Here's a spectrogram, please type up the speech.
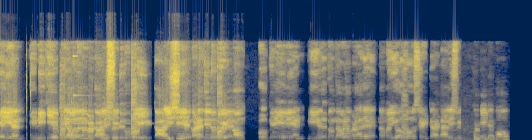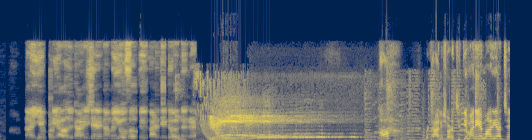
ஏலியன் இன்னைக்கு எப்படியாவது நம்ம வீட்டுக்கு போய் கடத்திட்டு போயிடணும். ஓகே ஏலியன் நீ எதுக்கும் கவலைப்படாத. நம்ம யோகோ ஸ்ட்ரெயிட்டா வீட்டுக்கு கூட்டிட்டு போ. நான் எப்படியாவது நம்ம யோகோக்கு கடத்திட்டு வந்துடுறேன். ஆ இப்ப டாலிஷோட சித்தி மாதிரியே மாறியாச்சு.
